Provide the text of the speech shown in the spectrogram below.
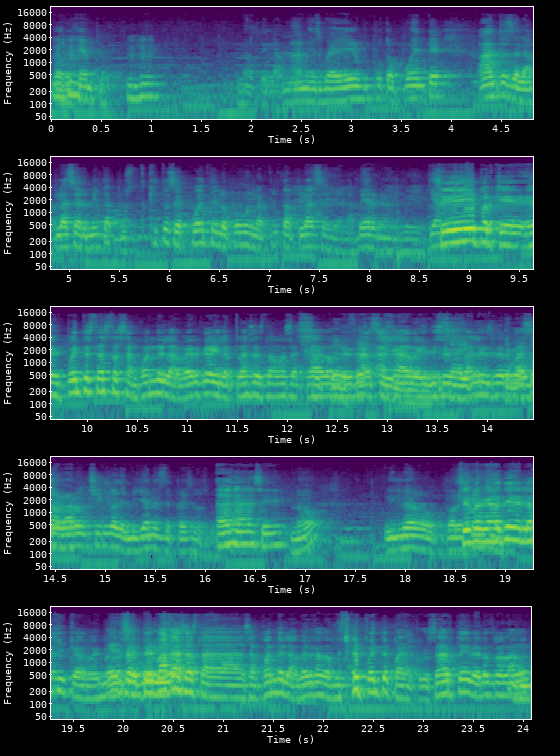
por ejemplo. No te la mames, güey. Hay un puto puente antes de la Plaza Ermita. Pues quito ese puente y lo pongo en la puta plaza y a la verga, güey. Sí, porque el puente está hasta San Juan de la Verga y la plaza está más acá, Súper donde fácil, ajá, güey, O dices, sea, y vales Te verga. vas a güey". ahorrar un chingo de millones de pesos, güey. Ajá, sí. ¿No? Y luego, por sí, porque ejemplo, no tiene lógica, güey. O sea, te bajas hasta San Juan de la Verga, donde está el puente para cruzarte del otro lado.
